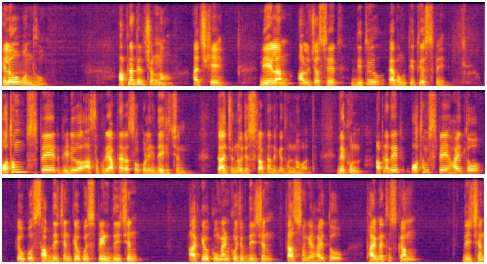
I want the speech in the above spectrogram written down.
হ্যালো বন্ধু। আপনাদের জন্য আজকে নিয়ে এলাম আলু চাষের দ্বিতীয় এবং তৃতীয় স্প্রে। প্রথম স্প্রের ভিডিও আশা করি আপনারা সকলেই দেখেছেন। তার জন্য অজস্র আপনাদেরকে ধন্যবাদ। দেখুন, আপনাদের প্রথম স্প্রে হয়তো কেউ কেউ সাপ দিয়েছেন, কেউ কেউ স্প্রিন্ট দিয়েছেন, আর কেউ কেউ ম্যানকোজব দিয়েছেন। তার সঙ্গে হয়তো থাইমেথোসকাম দিয়েছেন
